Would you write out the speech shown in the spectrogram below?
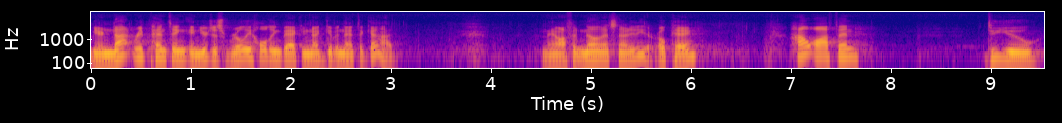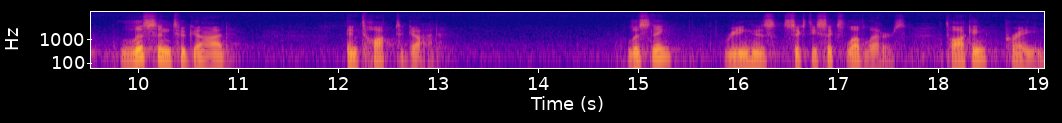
you're not repenting, and you're just really holding back. And you're not giving that to God. And they often, no, that's not it either. Okay, how often do you listen to God and talk to God? listening, reading his 66 love letters, talking, praying.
